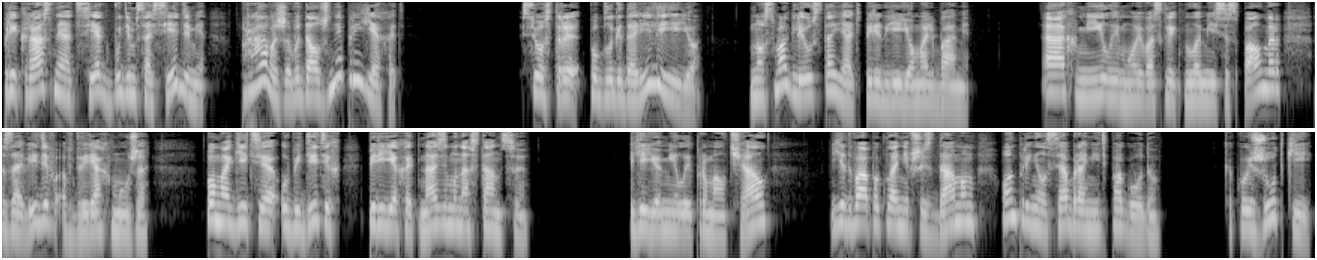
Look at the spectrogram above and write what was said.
прекрасный отсек, будем соседями. Право же, вы должны приехать». Сестры поблагодарили ее, но смогли устоять перед ее мольбами. «Ах, милый мой!» — воскликнула миссис Палмер, завидев в дверях мужа. «Помогите убедить их переехать на зиму на станцию». Ее милый промолчал. Едва поклонившись дамам, он принялся бронить погоду. Какой жуткий,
